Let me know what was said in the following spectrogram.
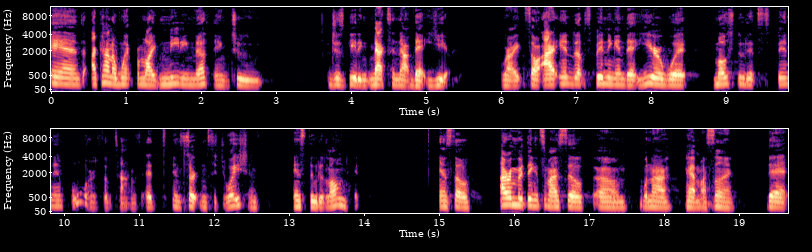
And I kind of went from like needing nothing to just getting maxing out that year, right? So I ended up spending in that year what most students spend in four sometimes at, in certain situations in student loan debt. And so I remember thinking to myself um, when I had my son, that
